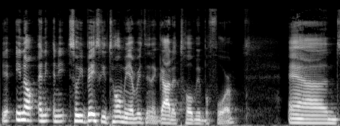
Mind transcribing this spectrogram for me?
you know, and, and he, so he basically told me everything that God had told me before, and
